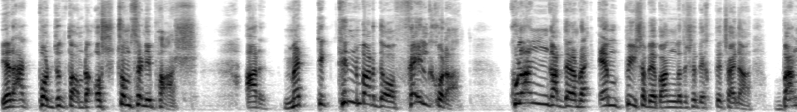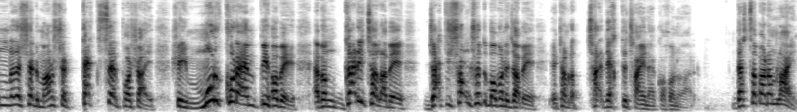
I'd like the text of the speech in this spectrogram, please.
এর আগ পর্যন্ত আমরা অষ্টম শ্রেণি পাস আর ম্যাট্রিক তিনবার দেওয়া ফেল করা। কুলাঙ্গারদের আমরা এমপি হিসাবে বাংলাদেশে দেখতে চাই না। বাংলাদেশের মানুষের ট্যাক্সের পয়সায় সেই মূর্খরা এমপি হবে এবং গাড়ি চালাবে জাতি সংসদ ভবনে যাবে এটা আমরা দেখতে চাই না কখনো আর। That's the line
